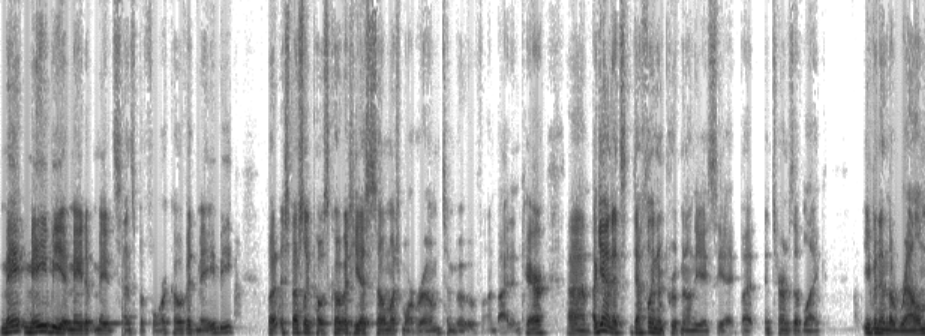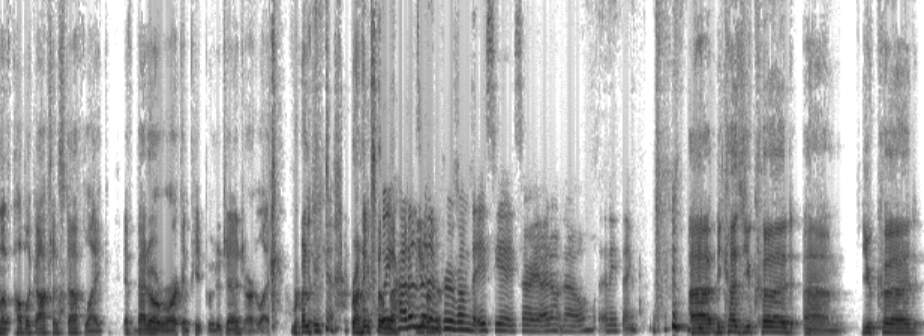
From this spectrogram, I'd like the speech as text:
may, maybe it made it made sense before COVID, maybe, but especially post COVID, he has so much more room to move on Biden care. Um, again, it's definitely an improvement on the ACA, but in terms of like, even in the realm of public option stuff, like if Beto O'Rourke and Pete Buttigieg are like running running to the Wait, how does it improve on the ACA? Sorry, I don't know anything. uh, because you could um, you could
